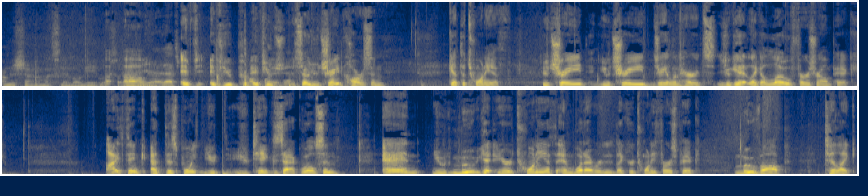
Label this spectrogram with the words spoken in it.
I'm just showing them what Snowball Gate looks like. um, Yeah, that's if if you if you so you trade Carson, get the 20th. You trade you trade Jalen Hurts, you get like a low first round pick. I think at this point you you take Zach Wilson and you move get your twentieth and whatever like your twenty first pick, move up to like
